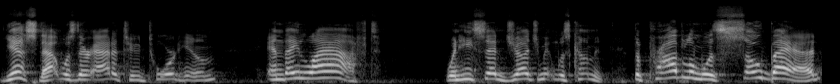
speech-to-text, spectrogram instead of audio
Yes, that was their attitude toward him, and they laughed when he said judgment was coming. The problem was so bad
